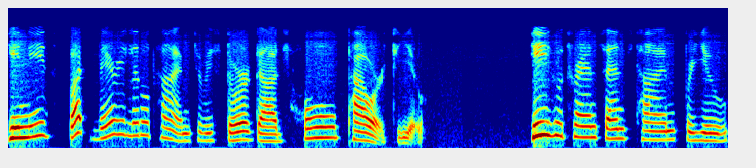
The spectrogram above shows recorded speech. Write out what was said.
He needs but very little time to restore God's whole power to you. He who transcends time for you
